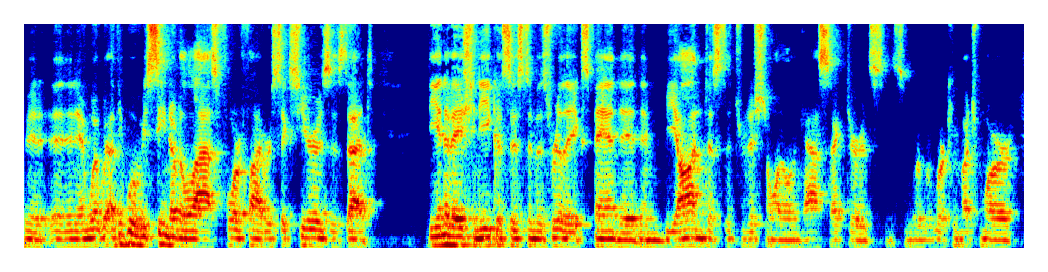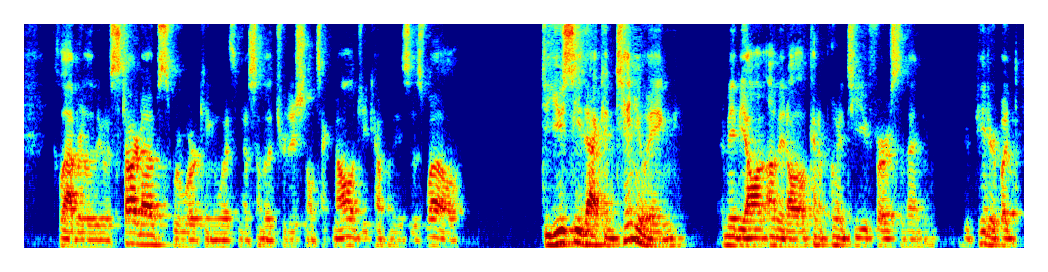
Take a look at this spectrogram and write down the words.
Mean, and, what, I think what we've seen over the last four, five, or six years is that the innovation ecosystem has really expanded and beyond just the traditional oil and gas sector. It's, it's, we're working much more collaboratively with startups. We're working with you know, some of the traditional technology companies as well. Do you see that continuing maybe I'll, I mean, I'll kind of put it to you first and then Peter, but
